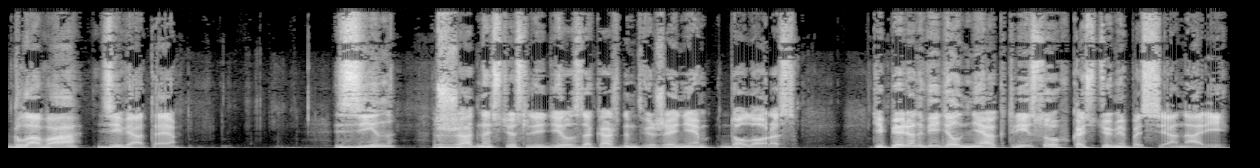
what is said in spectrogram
Глава девятая Зин с жадностью следил за каждым движением Долорес. Теперь он видел не актрису в костюме пассионарии,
